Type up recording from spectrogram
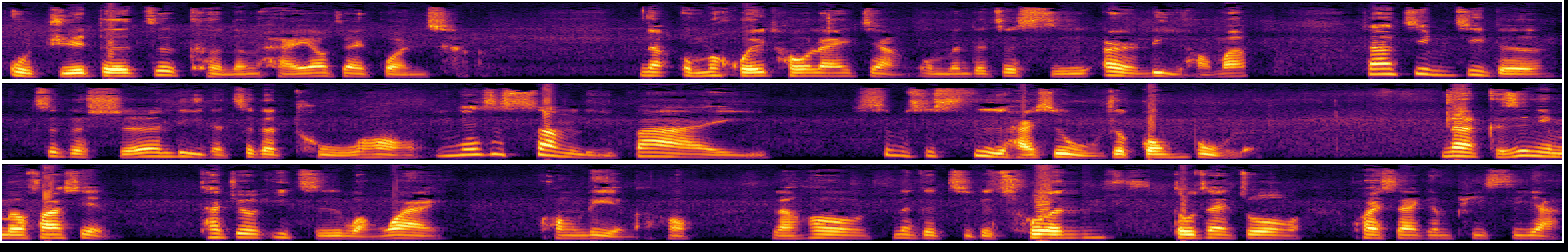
我觉得这可能还要再观察。那我们回头来讲我们的这十二例好吗？大家记不记得这个十二例的这个图？哦，应该是上礼拜是不是四还是五就公布了？那可是你有没有发现，它就一直往外匡列嘛？吼，然后那个几个村都在做快筛跟 PCR。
